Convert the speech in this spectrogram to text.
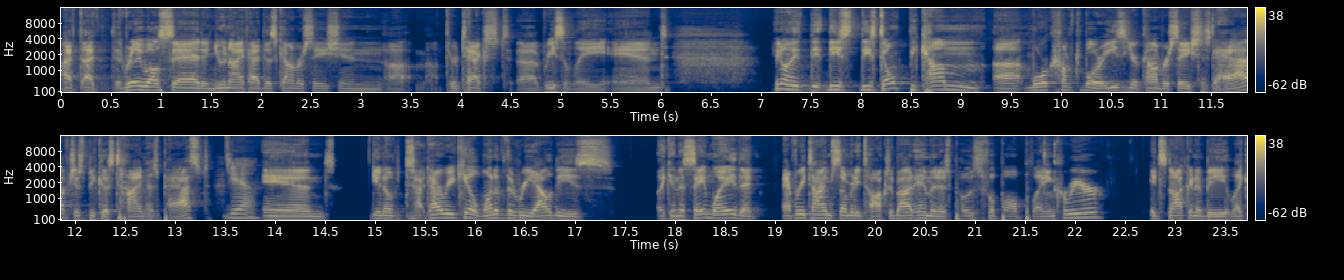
I, I, really well said. And you and I have had this conversation uh, through text uh, recently. And you know these these don't become uh, more comfortable or easier conversations to have just because time has passed. Yeah, and you know Ty- Tyreek Hill, one of the realities, like in the same way that every time somebody talks about him in his post football playing career, it's not going to be like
